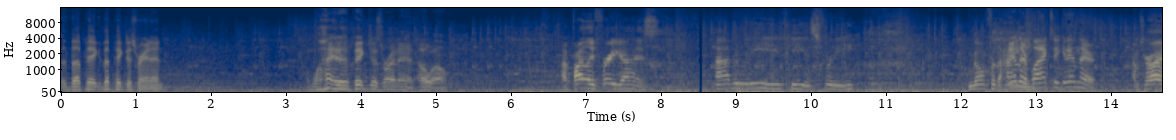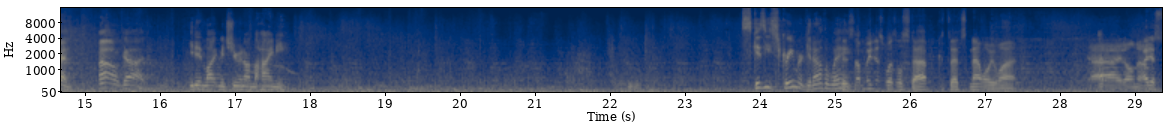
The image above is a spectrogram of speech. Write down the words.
the the pig. The pig just ran in. Why did the pig just run in? Oh well. I'm finally free, guys. I believe he is free. I'm going for the high. Get in there, hiney. Plaxi. Get in there. I'm trying. Oh God, he didn't like me chewing on the hiney. Skizy Screamer, get out of the way. Did somebody just whistle stop? Because that's not what we want. I don't know. I just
